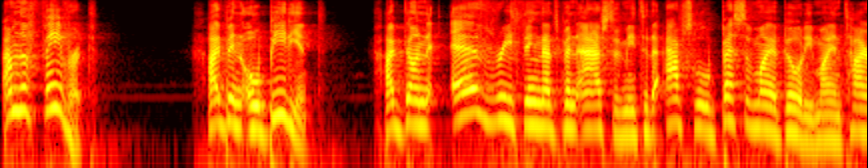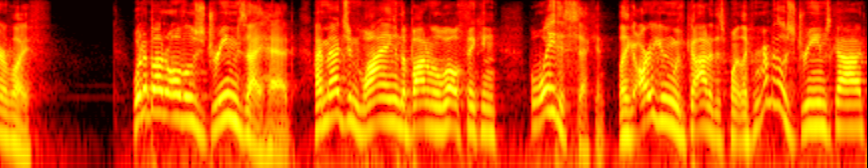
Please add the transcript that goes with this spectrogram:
I'm the favorite. I've been obedient. I've done everything that's been asked of me to the absolute best of my ability my entire life. What about all those dreams I had? I imagine lying in the bottom of the well thinking, but wait a second, like arguing with God at this point. Like, remember those dreams, God,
